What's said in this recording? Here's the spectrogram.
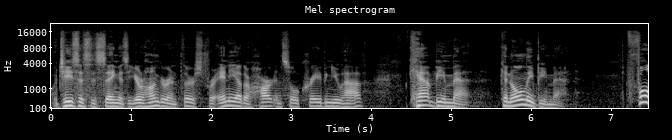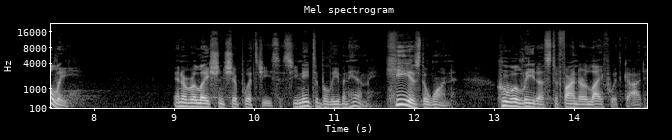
What Jesus is saying is that your hunger and thirst for any other heart and soul craving you have can't be met, can only be met fully in a relationship with Jesus. You need to believe in Him. He is the one who will lead us to find our life with God.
